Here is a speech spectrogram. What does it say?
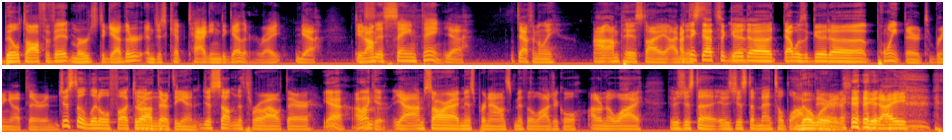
built off of it, merged together, and just kept tagging together. Right, Yeah, dude, it's I'm the same thing. yeah, definitely. I, I'm pissed. I I, I think that's a good. yeah. Uh, that was a good uh, point there to bring up there and just a little fucking throw out there at the end. Just something to throw out there. Yeah, I like I'm- it. Yeah, I'm sorry I mispronounced mythological. I don't know why. It was just a it was just a mental block. No there. worries. Dude, I-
